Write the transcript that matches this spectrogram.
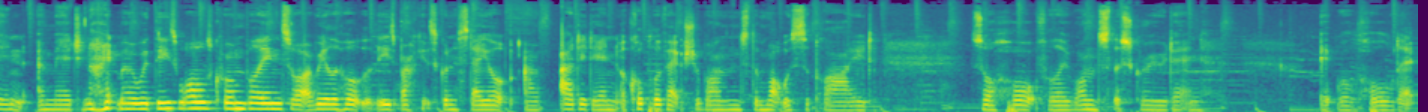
Having a major nightmare with these walls crumbling so I really hope that these brackets are going to stay up. I've added in a couple of extra ones than what was supplied so hopefully once they're screwed in it will hold it.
